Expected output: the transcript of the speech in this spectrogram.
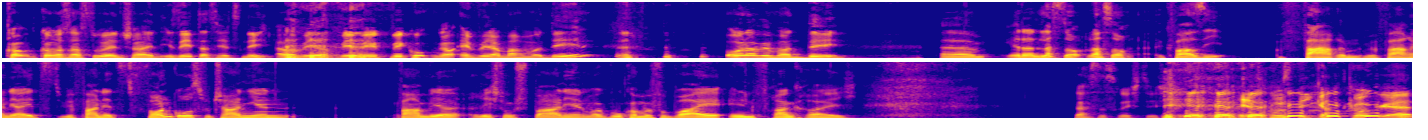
Komm, komm, das darfst du entscheiden. Ihr seht das jetzt nicht, aber wir, wir, wir, wir gucken, entweder machen wir den oder wir machen den. ähm, ja, dann lass doch, lass doch quasi fahren. Wir fahren ja jetzt, wir fahren jetzt von Großbritannien, fahren wir Richtung Spanien. Wo kommen wir vorbei? In Frankreich. Das ist richtig. Jetzt muss ich gerade gucken, ja?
